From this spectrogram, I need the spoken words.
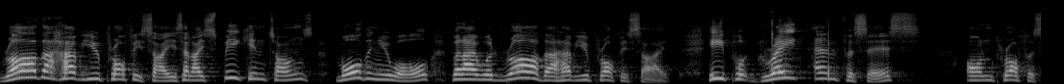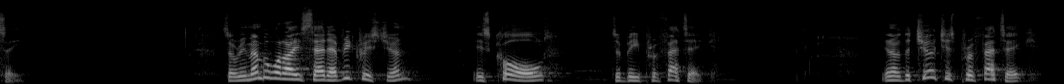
rather have you prophesy. He said, I speak in tongues more than you all, but I would rather have you prophesy. He put great emphasis on prophecy. So remember what I said every Christian is called to be prophetic. You know, the church is prophetic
